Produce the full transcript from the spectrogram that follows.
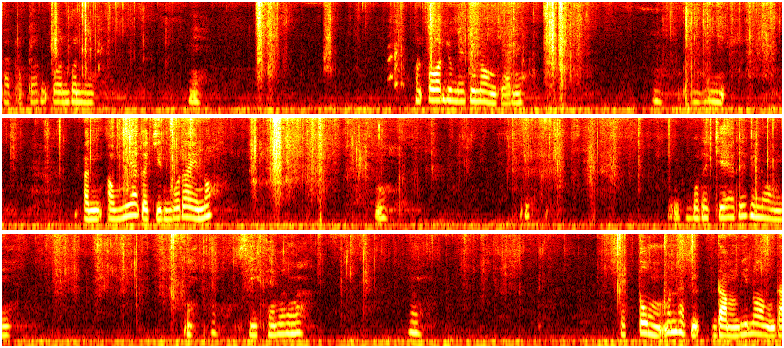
ตัดออกต้นอ่อนบนนี่นี่มันอ่อนอยู่ไหมพี่น้องจ้ะนี่อืมอันนี้อันเอาเมียก็กินบ่ได้เนาะนี่นี่บ่ได้แก่ได้พี่น้องนี่นี่สีไข่เบิ่งเนาะ ไปต้มมันดำพี่น้องด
